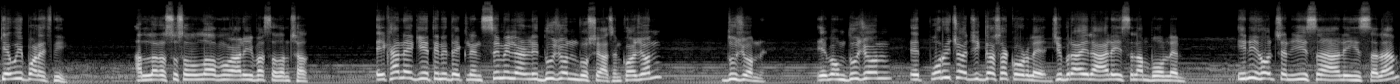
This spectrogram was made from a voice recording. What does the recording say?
কেউই পারেনি। আল্লাহ রসুল্লাহ আলী বাসালাম সাহ এখানে গিয়ে তিনি দেখলেন সিমিলারলি দুজন বসে আছেন। কয়জন? দুজন। এবং দুজন এর পরিচয় জিজ্ঞাসা করলে, জিব্রাইল আলী ইসলাম বললেন, ইনি হচ্ছেন ঈসা আলী ইসলাম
